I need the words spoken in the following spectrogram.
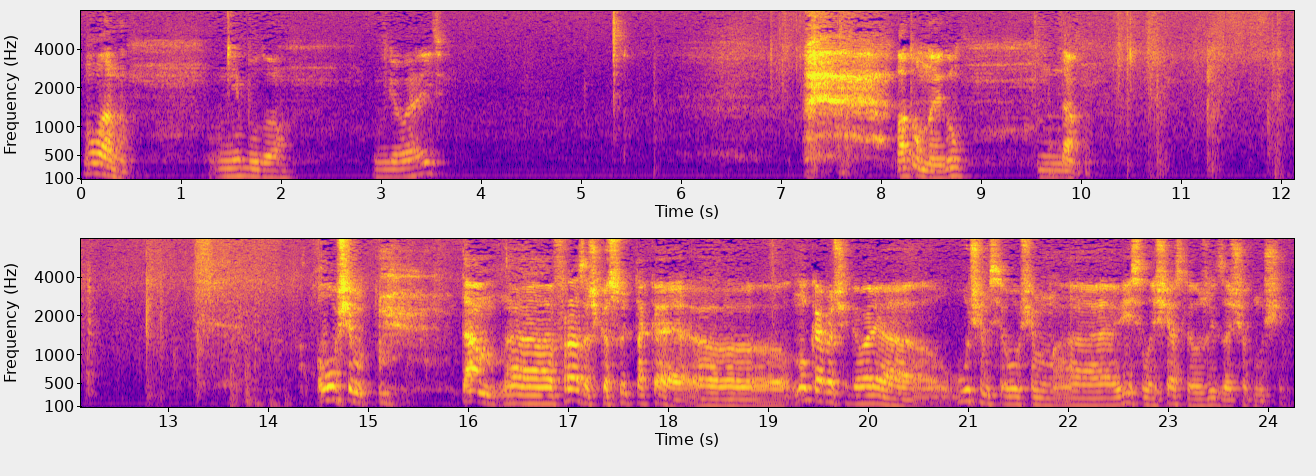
Ну ладно, не буду говорить. Потом найду. Да. В общем, там э, фразочка суть такая, э, ну, короче говоря, учимся, в общем, э, весело и счастливо жить за счет мужчин.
